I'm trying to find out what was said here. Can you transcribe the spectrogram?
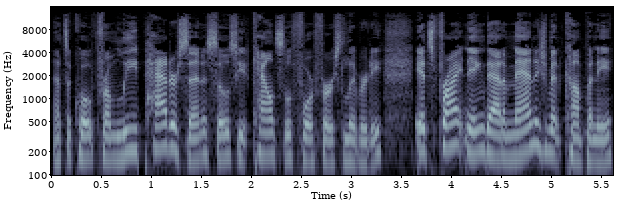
That's a quote from Lea Patterson, Associate Counsel for First Liberty. It's frightening that a management company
